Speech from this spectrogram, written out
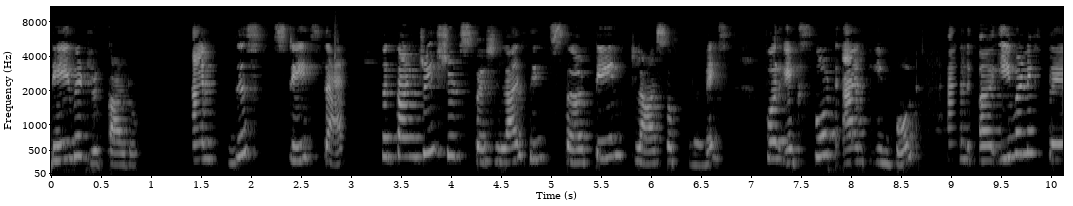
David Ricardo and this states that the country should specialize in certain class of products for export and import and uh, even if they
